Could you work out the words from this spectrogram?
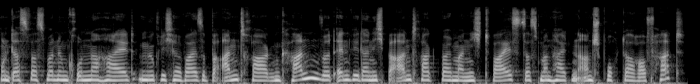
Und das, was man im Grunde halt möglicherweise beantragen kann, wird entweder nicht beantragt, weil man nicht weiß, dass man halt einen Anspruch darauf hat.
